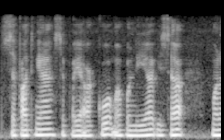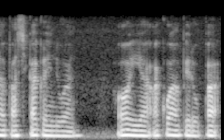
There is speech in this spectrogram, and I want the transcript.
sepatnya supaya aku maupun dia bisa melepaskan kerinduan. Oh iya, aku hampir lupa.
